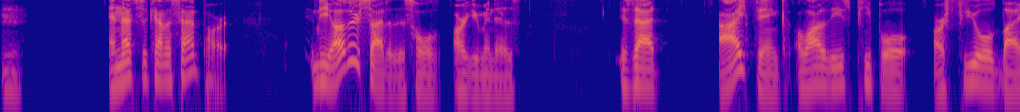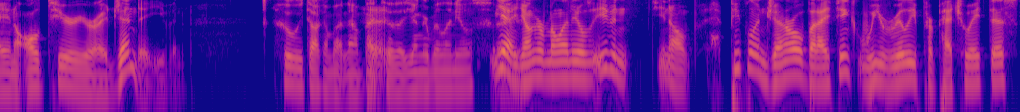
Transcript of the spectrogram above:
Mm. And that's the kind of sad part. The other side of this whole argument is, is that I think a lot of these people are fueled by an ulterior agenda, even. Who are we talking about now? Back Uh, to the younger millennials. yeah, younger millennials, even you know, people in general. But I think we really perpetuate this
